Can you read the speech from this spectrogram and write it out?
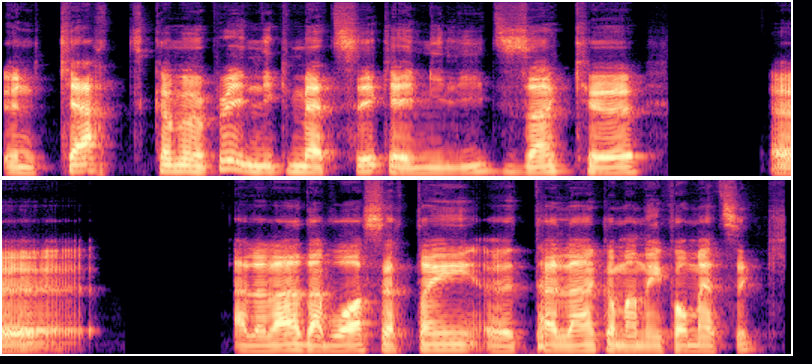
une carte comme un peu énigmatique à Emily, disant que euh, elle a l'air d'avoir certains euh, talents comme en informatique.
